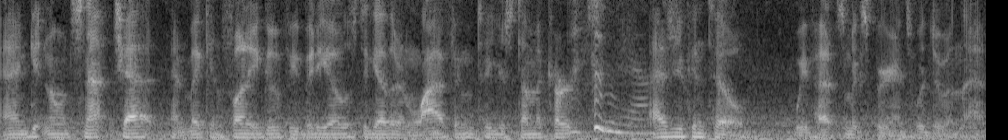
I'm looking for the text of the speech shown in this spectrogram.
and getting on Snapchat and making funny goofy videos together and laughing till your stomach hurts. yeah. As you can tell, we've had some experience with doing that.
